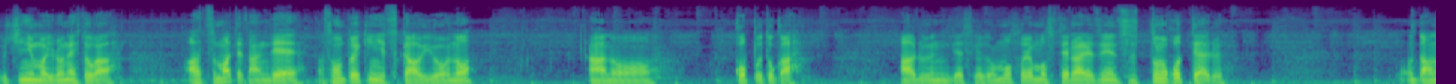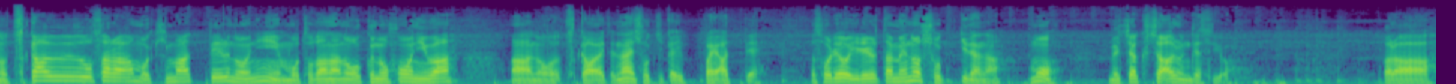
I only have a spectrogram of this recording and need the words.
うちにもいろんな人が集まってたんでその時に使う用のあのコップとかあるんですけどもそれも捨てられずにずっと残ってある。あの使うお皿はもう決まってるのにもう戸棚の奥の方にはあの使われてない食器がいっぱいあってそれを入れるための食器棚もめちゃくちゃあるんですよ。だから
